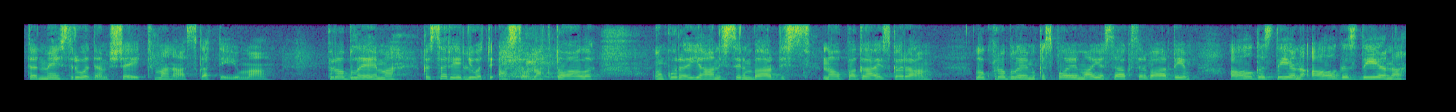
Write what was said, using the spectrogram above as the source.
tad mēs rodam šeit, manā skatījumā? Problēma, kas arī ir ļoti asa un aktuāla, un kurai Jānis Sirmbārdis nav pagājis garām. Lūk, problēma, kas poemā iesākas ar vārdiem: Algas diena, algas diena,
